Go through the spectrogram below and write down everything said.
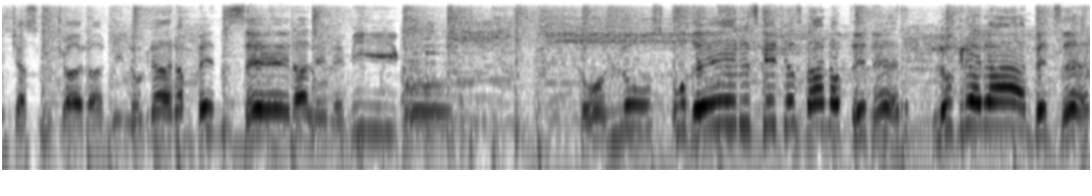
Ellas lucharán y lograrán vencer al enemigo. Con los poderes que ellas van a obtener, lograrán vencer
